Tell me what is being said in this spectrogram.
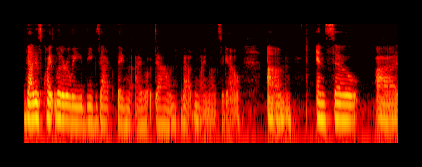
that is quite literally the exact thing that I wrote down about nine months ago. Um, and so, uh,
